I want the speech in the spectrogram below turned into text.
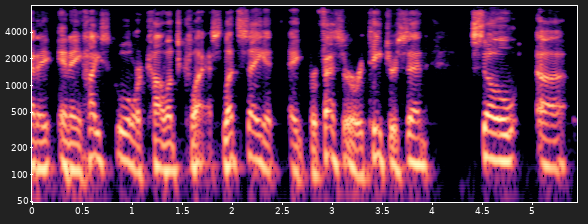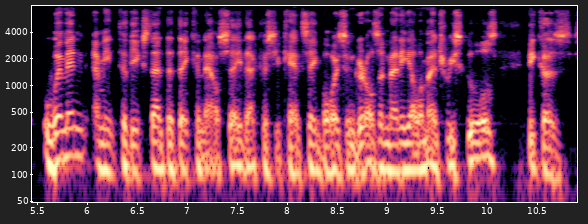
at a in a high school or college class, let's say it, a professor or a teacher said, "So uh, women, I mean, to the extent that they can now say that, because you can't say boys and girls in many elementary schools because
